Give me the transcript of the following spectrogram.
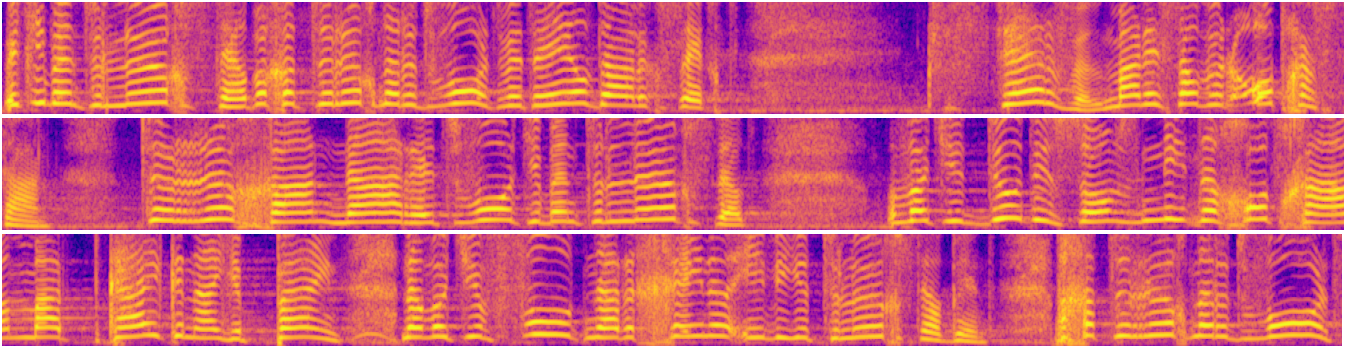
Weet je, je bent teleurgesteld, maar ga terug naar het woord. Er werd heel duidelijk gezegd, sterven, maar hij zal weer op gaan staan. Teruggaan naar het woord. Je bent teleurgesteld. Wat je doet is soms niet naar God gaan, maar kijken naar je pijn. Naar wat je voelt, naar degene in wie je teleurgesteld bent. Maar ga terug naar het woord.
